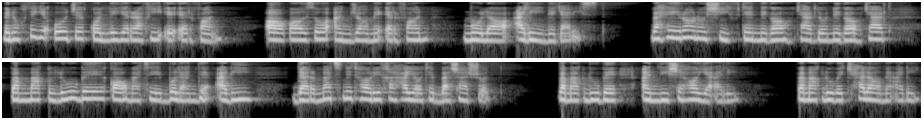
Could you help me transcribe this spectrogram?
به نقطه اوج قله رفیع عرفان آغاز و انجام عرفان مولا علی نگریست و حیران و شیفته نگاه کرد و نگاه کرد و مغلوب قامت بلند علی در متن تاریخ حیات بشر شد و مغلوب اندیشه های علی و مغلوب کلام علی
